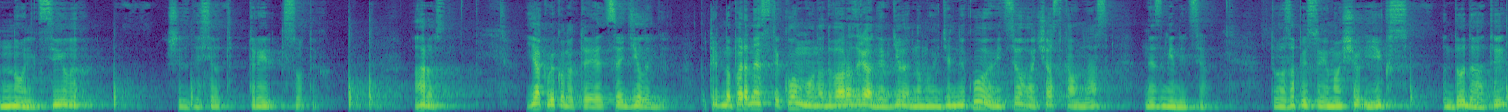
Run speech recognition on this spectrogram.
0,63. Гаразд. Як виконати це ділення? Потрібно перенести кому на два розряди в діленому дільнику, від цього частка у нас не зміниться. То записуємо, що х додати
